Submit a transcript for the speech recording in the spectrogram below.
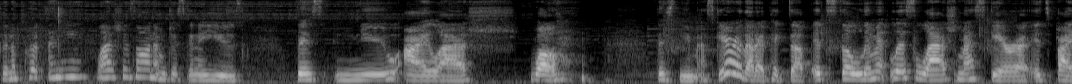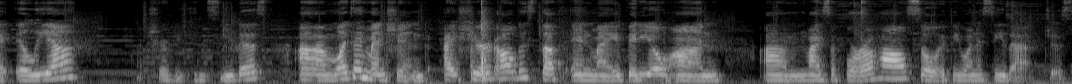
gonna put any lashes on. I'm just gonna use this new eyelash, well, this new mascara that I picked up. It's the Limitless Lash Mascara. It's by Ilia. Not sure if you can see this. Um, like I mentioned, I shared all this stuff in my video on um, my Sephora haul. So if you want to see that, just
